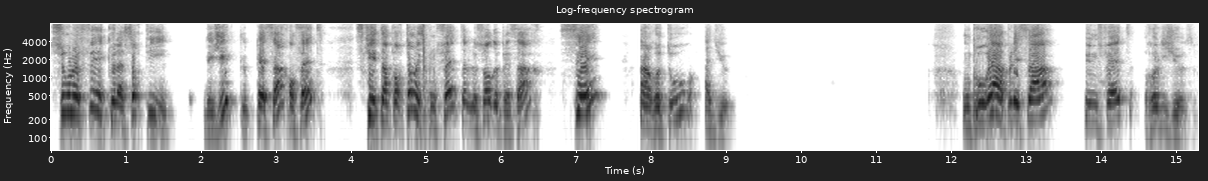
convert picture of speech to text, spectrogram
sur le fait que la sortie d'Égypte, le Pessah, en fait, ce qui est important et ce qu'on fête le soir de Pessah, c'est un retour à Dieu. On pourrait appeler ça une fête religieuse.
